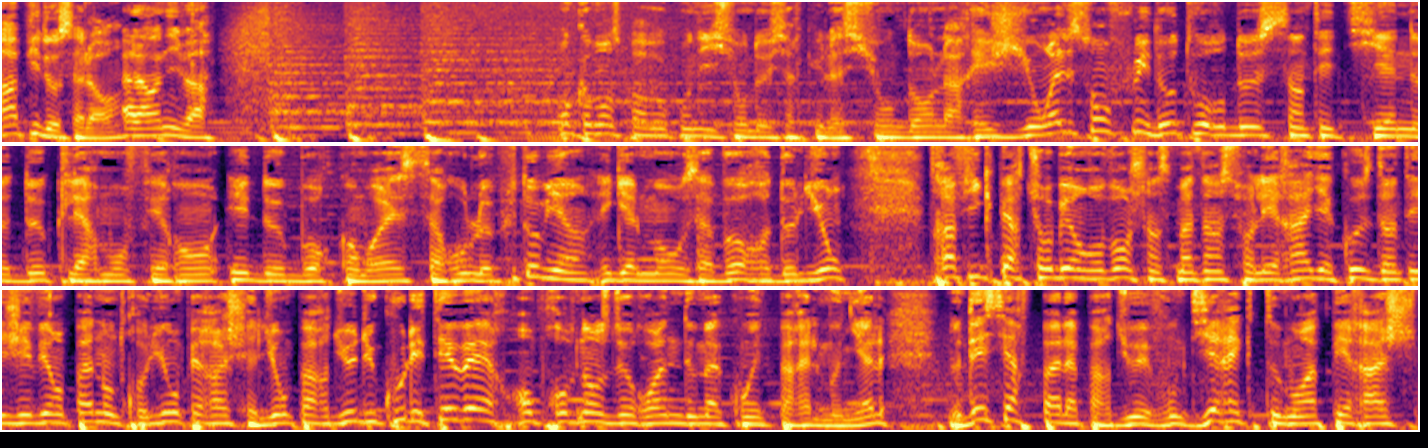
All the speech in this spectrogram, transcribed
Rapidos alors. Alors on y va. On commence par vos conditions de circulation dans la région. Elles sont fluides autour de Saint-Etienne, de Clermont-Ferrand et de Bourg-en-Bresse. Ça roule plutôt bien également aux abords de Lyon. Trafic perturbé en revanche hein, ce matin sur les rails à cause d'un TGV en panne entre Lyon-Perrache et Lyon-Pardieu. Du coup, les TER en provenance de Rouen, de Mâcon et de Paray-le-Monial ne desservent pas la Pardieu et vont directement à Perrache.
